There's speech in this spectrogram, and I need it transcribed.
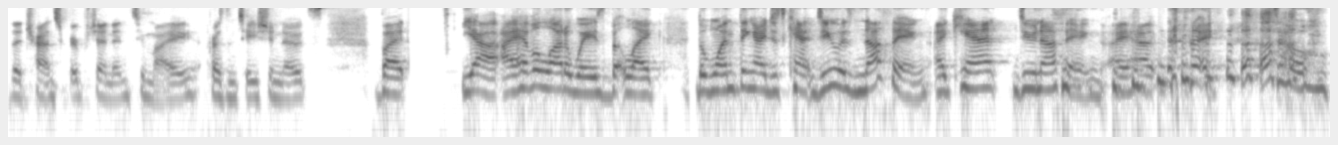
the transcription into my presentation notes. But yeah, I have a lot of ways, but like the one thing I just can't do is nothing. I can't do nothing. I have so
